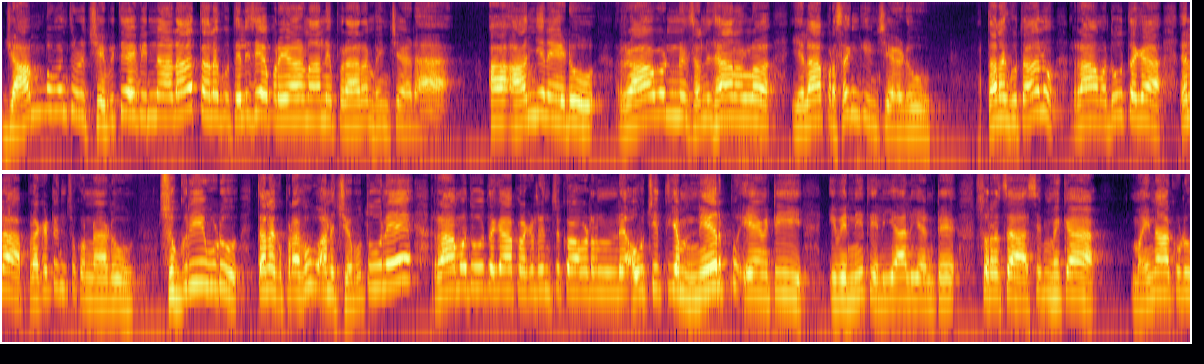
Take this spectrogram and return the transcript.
జాంబవంతుడు చెబితే విన్నాడా? తనకు తెలిసే ప్రయాణాన్ని ప్రారంభించాడా? ఆ ఆంజనేయుడు రావణుని సన్నిధానంలో ఎలా ప్రసంగించాడు? తనకు తాను రామదూతగా ఎలా ప్రకటించుకున్నాడు? సుగ్రీవుడు తనకు ప్రభు అని చెబుతూనే రామదూతగా ప్రకటించుకోవడంలో ఔచిత్యం నేర్పు ఏమిటి? ఇవన్నీ తెలియాలి అంటే సురస సింహిక మైనాకుడు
